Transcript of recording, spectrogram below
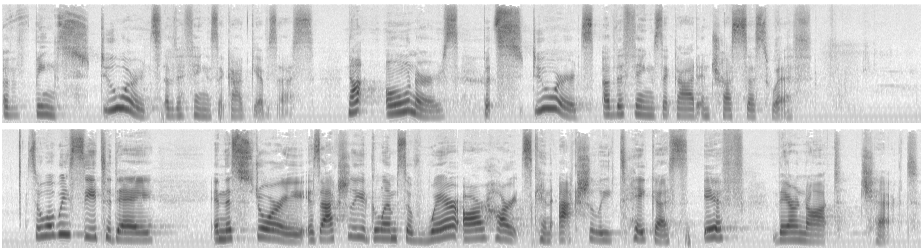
of being stewards of the things that God gives us. Not owners, but stewards of the things that God entrusts us with. So, what we see today in this story is actually a glimpse of where our hearts can actually take us if they're not checked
